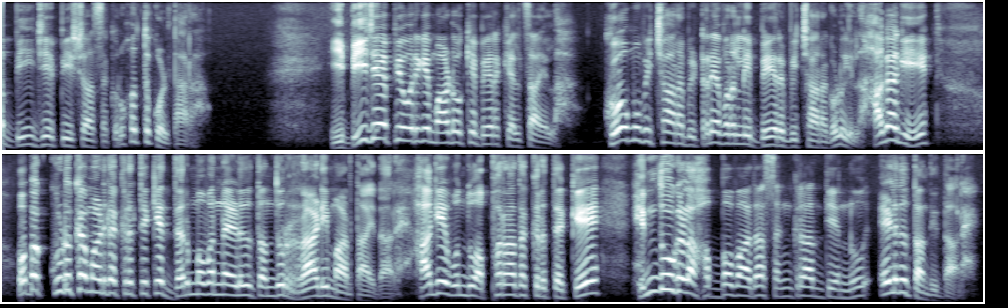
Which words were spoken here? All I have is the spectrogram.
ಪಿ ಶಾಸಕರು ಹೊತ್ತುಕೊಳ್ತಾರ. ಈ ಬಿ ಜೆ ಪಿಯವರಿಗೆ ಮಾಡೋಕೆ ಬೇರೆ ಕೆಲಸ ಇಲ್ಲ. ಕೋಮು ವಿಚಾರ ಬಿಟ್ಟರೆ ಅವರಲ್ಲಿ ಬೇರೆ ವಿಚಾರಗಳು ಇಲ್ಲ. ಹಾಗಾಗಿ ಒಬ್ಬ ಕುಡುಕ ಮಾಡಿದ ಕೃತ್ಯಕ್ಕೆ ಧರ್ಮವನ್ನ ಎಳೆದು ತಂದು ರಾಡಿ ಮಾಡ್ತಾ ಇದ್ದಾರೆ. ಹಾಗೆ ಒಂದು ಅಪರಾಧ ಕೃತ್ಯಕ್ಕೆ ಹಿಂದೂಗಳ ಹಬ್ಬವಾದ ಸಂಕ್ರಾಂತಿಯನ್ನು ಎಳೆದು ತಂದಿದ್ದಾರೆ.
